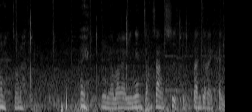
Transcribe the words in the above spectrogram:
算，了，走了。哎，木鸟妈妈，明天早上四点半再来看你。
